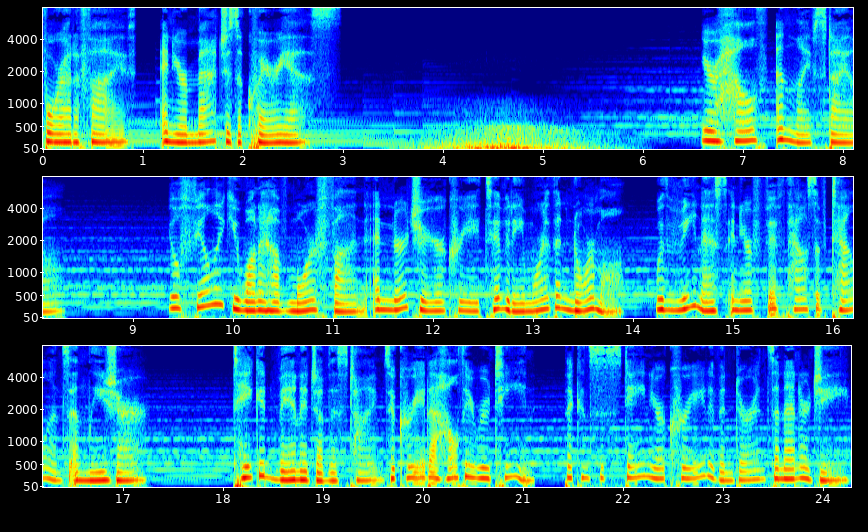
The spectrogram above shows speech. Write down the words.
4 out of 5, and your match is Aquarius. Your health and lifestyle. You'll feel like you want to have more fun and nurture your creativity more than normal with Venus in your fifth house of talents and leisure. Take advantage of this time to create a healthy routine that can sustain your creative endurance and energy.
